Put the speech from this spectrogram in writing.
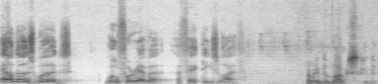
how those words will forever affect his life. I mean, the monks couldn't,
